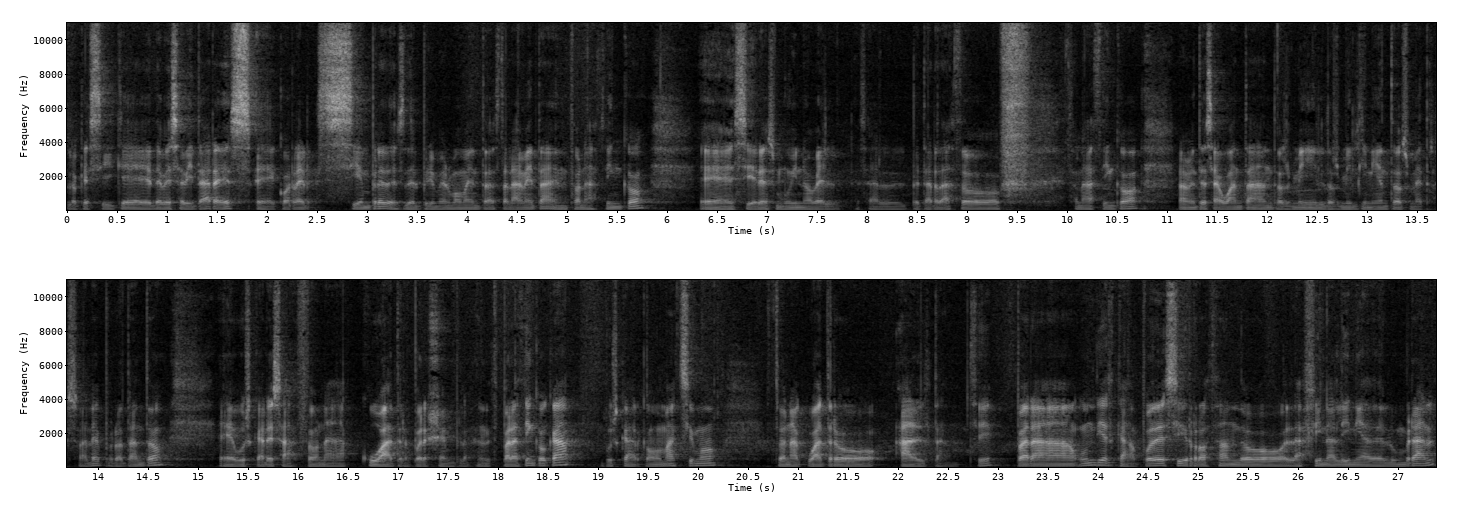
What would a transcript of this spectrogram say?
lo que sí que debes evitar es correr siempre desde el primer momento hasta la meta en zona 5 si eres muy novel. O sea, el petardazo... zona 5 normalmente se aguantan 2.000, 2.500 metros, ¿vale? Por lo tanto, buscar esa zona 4, por ejemplo. Para 5K, buscar como máximo zona 4 alta. ¿sí? Para un 10K puedes ir rozando la fina línea del umbral,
